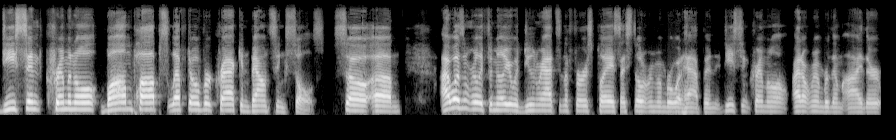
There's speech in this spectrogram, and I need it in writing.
Decent Criminal, Bomb Pops, Leftover Crack, and Bouncing Souls. So um, I wasn't really familiar with Dune Rats in the first place. I still don't remember what happened. Decent Criminal, I don't remember them either.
